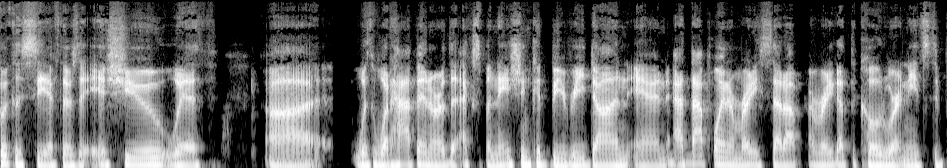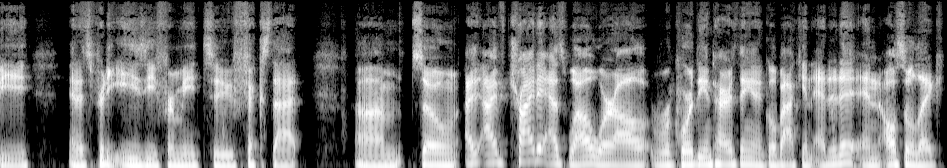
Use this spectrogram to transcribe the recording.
quickly see if there's an issue with uh with what happened or the explanation could be redone. And at that point, I'm already set up. I've already got the code where it needs to be. And it's pretty easy for me to fix that. Um, so I, I've tried it as well where I'll record the entire thing and go back and edit it. And also like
